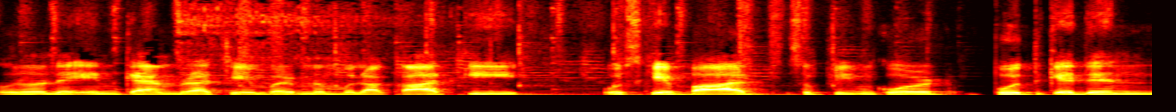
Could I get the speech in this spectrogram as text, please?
انہوں نے ان کیمرہ چیمبر میں ملاقات کی۔ اس کے بعد سپریم کورٹ بدھ کے دن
